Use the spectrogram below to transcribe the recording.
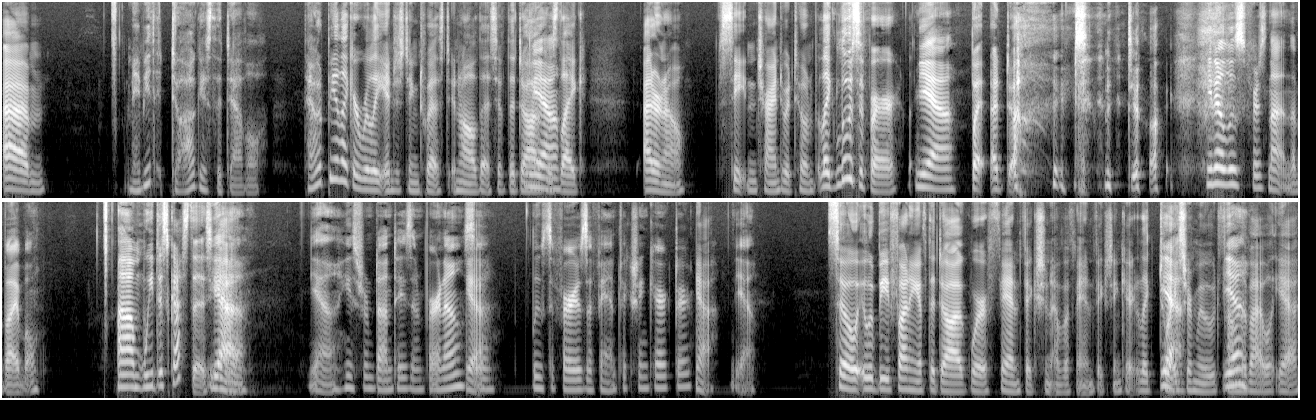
um maybe the dog is the devil that would be like a really interesting twist in all this if the dog Yeah. was like i don't know satan trying to atone like lucifer Yeah. but a dog. a dog. You know, Lucifer's not in the Bible. Um, we discussed this. Yeah. Yeah. He's from Dante's Inferno. Yeah. So Lucifer is a fan fiction character. yeah, Yeah. So it would be funny if the dog were fan fiction of a fan fiction character, like twice Yeah. removed from Yeah. the Bible. Yeah.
